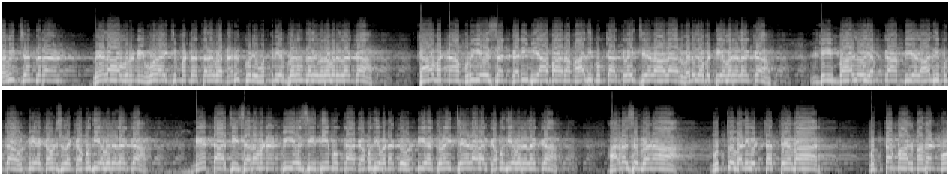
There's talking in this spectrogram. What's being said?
ரவிச்சந்திரன் வேளாவுரணி ஊராட்சி மன்ற தலைவர் நறுக்குடி ஒன்றிய பெருந்தலைவர் அவர்களுக்கு காவண்ணா முருகேசன் கரி வியாபாரம் அதிமுக கிளை செயலாளர் வடுகப்பட்டி அவர்களுக்கா டி பாலு எம் காம்பியல் அதிமுக ஒன்றிய கவுன்சிலர் கமுதி அவர்களுக்கா நேதாஜி சரவணன் பிஎஸ்சி திமுக கமுதி வடக்கு ஒன்றிய துணை செயலாளர் கமுதி அவர்களுக்கு அரசு பெணா. முத்து வழிவிட்ட தேவார் முத்தம்மாள் மகன் மு.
